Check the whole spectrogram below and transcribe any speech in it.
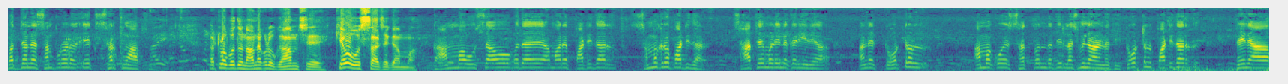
બધાને સંપૂર્ણ એક સરખું આપશું. આટલો બધો નાનકડું ગામ છે કેવો ઉત્સાહ છે ગામમાં? ગામમાં ઉત્સાહો બધાએ અમારે પાટીદાર સમગ્ર પાટીદાર સાથે મળીને કરી રહ્યા અને ટોટલ આમાં કોઈ સતપંદ નથી લક્ષ્મીનારાયણ નથી ટોટલ પાટીદાર થઈને આ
